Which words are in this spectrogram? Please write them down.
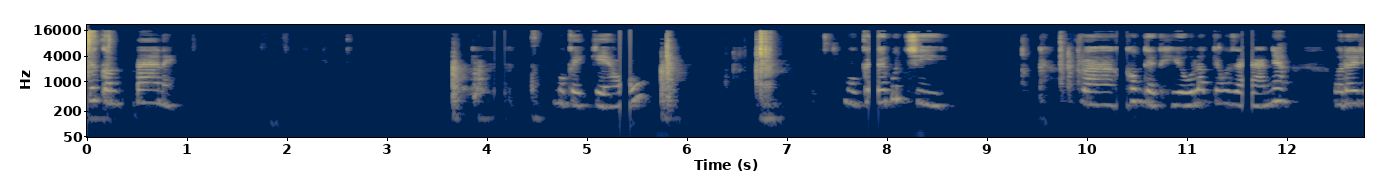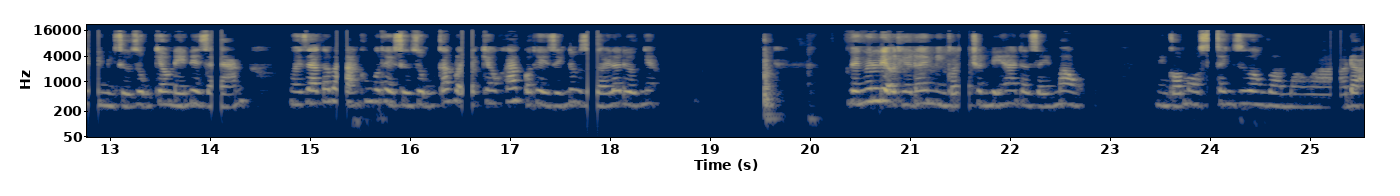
chiếc con pa này. Một cái kéo. Cây bút chì. Và không thể thiếu là keo dán nha. Ở đây thì mình sử dụng keo nến để dán. Ngoài ra các bạn cũng có thể sử dụng các loại keo khác có thể dính được giấy là được nha. Về nguyên liệu thì ở đây mình có chuẩn bị hai tờ giấy màu. Mình có màu xanh dương và màu à, đỏ.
